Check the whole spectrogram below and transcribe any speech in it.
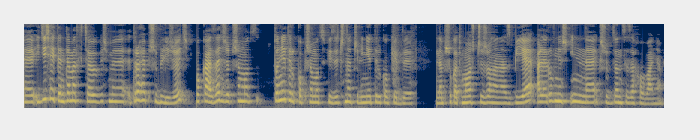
Y, I dzisiaj ten temat chciałybyśmy trochę przybliżyć, pokazać, że przemoc to nie tylko przemoc fizyczna, czyli nie tylko kiedy na przykład mąż czy żona nas bije, ale również inne krzywdzące zachowania.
